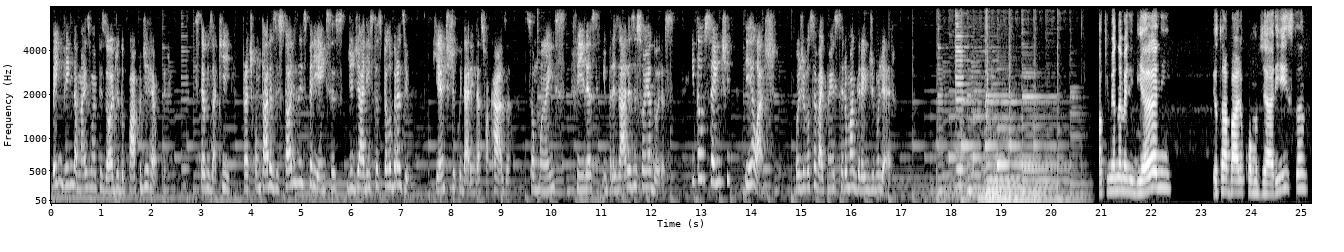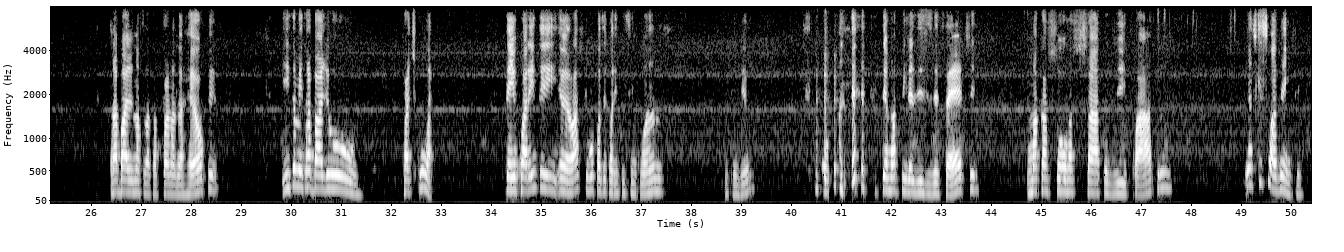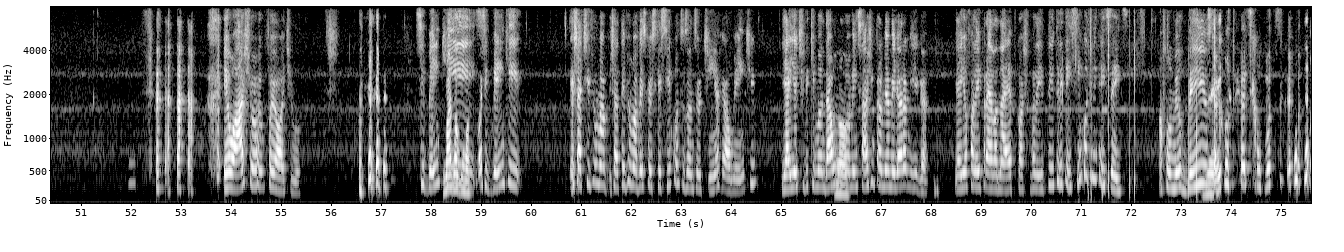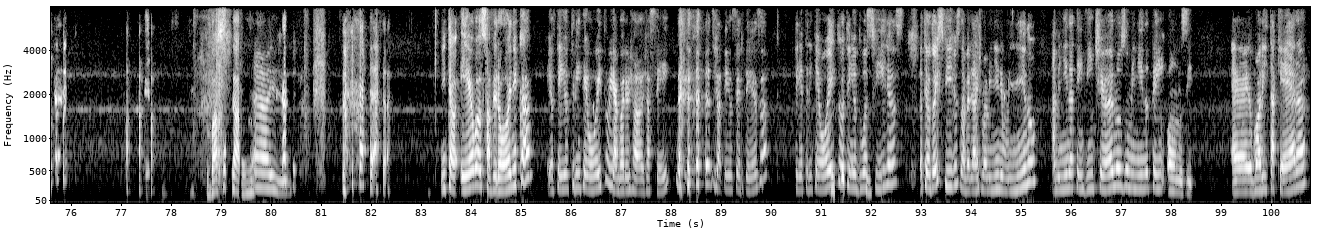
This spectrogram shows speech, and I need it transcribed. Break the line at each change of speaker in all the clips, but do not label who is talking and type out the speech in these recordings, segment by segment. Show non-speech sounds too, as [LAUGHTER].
Bem-vinda a mais um episódio do Papo de Helper. Estamos aqui para te contar as histórias e experiências de diaristas pelo Brasil, que antes de cuidarem da sua casa, são mães, filhas, empresárias e sonhadoras. Então sente e relaxe. Hoje você vai conhecer uma grande mulher.
Meu nome é Liliane, eu trabalho como diarista, trabalho na plataforma da Helper e também trabalho particular. Tenho 40, eu acho que vou fazer 45 anos, entendeu? [LAUGHS] Tenho uma filha de 17, uma cachorra chata de 4. E acho que só, gente. [LAUGHS]
eu acho foi ótimo. [LAUGHS] Se bem que, se bem que eu já tive uma, já teve uma vez que eu esqueci quantos anos eu tinha realmente, e aí eu tive que mandar uma, uma mensagem para minha melhor amiga. E aí eu falei para ela na época, acho que eu falei, tem 35 ou 36? Ela falou, meu Deus, o que acontece com você? [LAUGHS]
Vá pro carro.
Ai, gente. [LAUGHS] então, eu, eu sou a Verônica, eu tenho 38 e agora eu já, já sei, [LAUGHS] já tenho certeza. Tenho 38, eu tenho duas [LAUGHS] filhas. Eu tenho dois filhos, na verdade, uma menina e um menino. A menina tem 20 anos, o menino tem 11. É, eu moro em Itaquera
